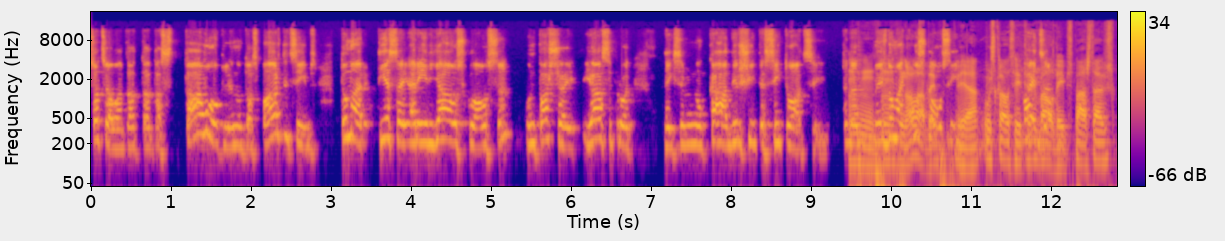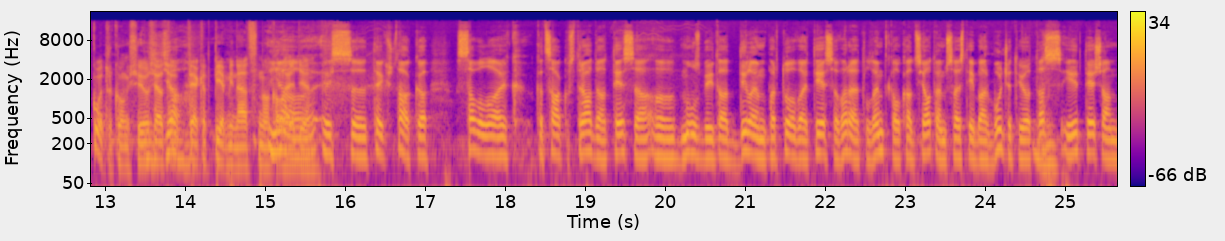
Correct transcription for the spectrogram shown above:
sociālā tā, tā, tā stāvokļa, no tās pārticības, tomēr tiesai arī ir jāuzklausa un pašai jāsaprot, teiksim, nu, kāda ir šī situācija. Tad mm -hmm. es domāju, ka no, uzklausīt. Jā, uzklausīt arī valdības pārstāvis. Kutrakungs, jūs jau jā. tiekat pieminēts no kolēģiem. Jā, es eh, teikšu tā, ka savulaik, kad sāku strādāt tiesā, eh, mums bija tāda dilema par to, vai tiesa varētu lemt kaut kādus jautājumus saistībā ar budžetu, jo tas mm. ir tiešām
